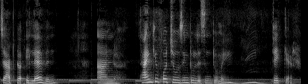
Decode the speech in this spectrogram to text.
chapter 11 and thank you for choosing to listen to me. Take care.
